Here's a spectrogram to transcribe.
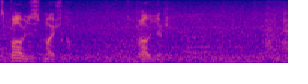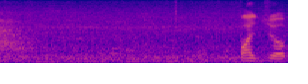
Справді смачно. Справді. Пальці. об-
